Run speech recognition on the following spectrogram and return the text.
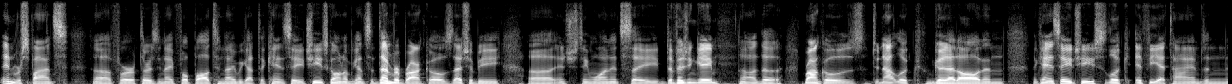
in response uh, for Thursday night football tonight. We got the Kansas City Chiefs going up against the Denver Broncos. That should be uh, an interesting one. It's a division game. Uh, the Broncos do not look good at all, and then the Kansas City Chiefs look iffy at times. And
